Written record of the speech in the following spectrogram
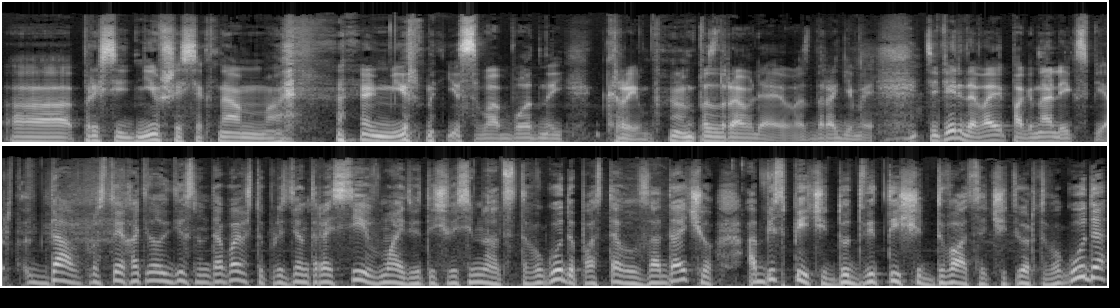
присоединившийся к нам мирный и свободный Крым. Поздравляю вас, дорогие мои. Теперь давай погнали эксперт. Да, просто я хотела единственное добавить, что президент России в мае 2018 года поставил задачу обеспечить до 2024 года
